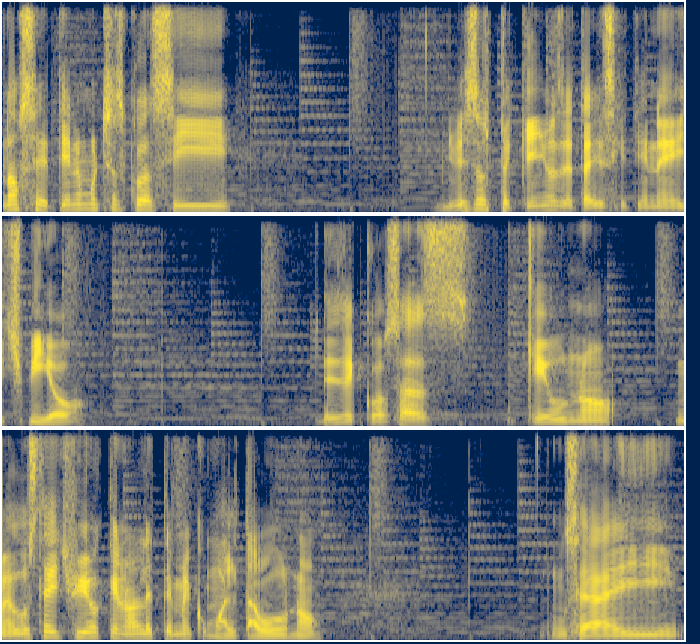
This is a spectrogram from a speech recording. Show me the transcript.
No sé, tiene muchas cosas así. Esos pequeños detalles que tiene HBO. Desde cosas que uno... Me gusta HBO que no le teme como al tabú, ¿no? O sea, y,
